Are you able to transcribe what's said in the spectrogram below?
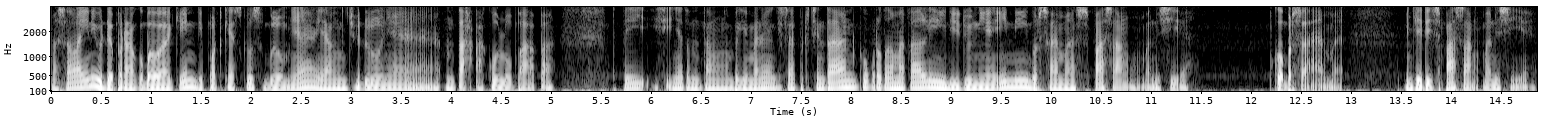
Masalah ini udah pernah aku bawakin di podcastku sebelumnya yang judulnya entah aku lupa apa. Tapi isinya tentang bagaimana kisah percintaanku pertama kali di dunia ini bersama sepasang manusia. Kok bersama menjadi sepasang manusia.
